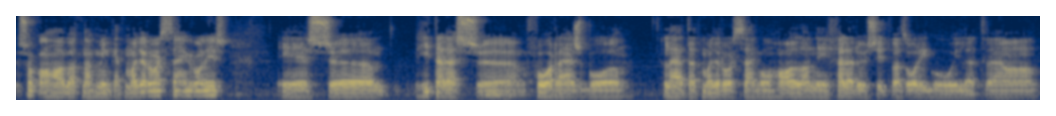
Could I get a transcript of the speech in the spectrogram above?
sokan hallgatnak minket Magyarországról is, és hiteles forrásból lehetett Magyarországon hallani, felerősítve az Origo, illetve a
